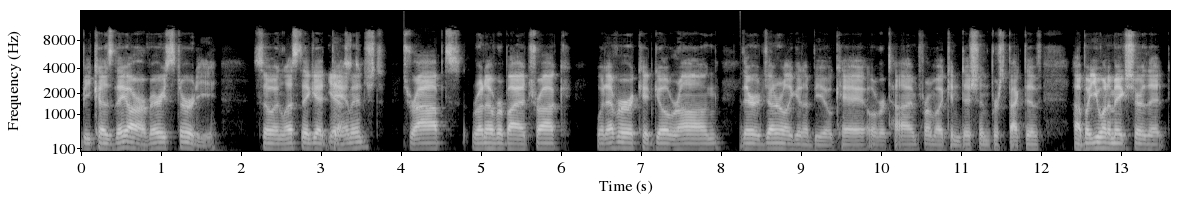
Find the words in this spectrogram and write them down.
because they are very sturdy. So unless they get yes. damaged, dropped, run over by a truck, whatever could go wrong, they're generally going to be okay over time from a condition perspective. Uh, but you want to make sure that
